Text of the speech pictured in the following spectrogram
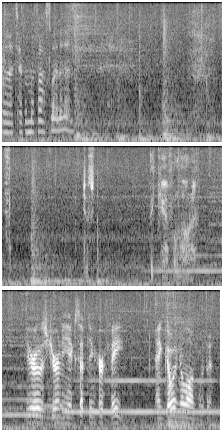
Well, let's hope I'm a fast learner then. Just be careful, Lara. Hero's journey accepting her fate and going along with it.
